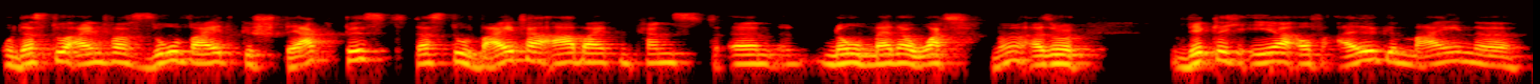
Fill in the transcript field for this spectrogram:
und dass du einfach so weit gestärkt bist, dass du weiterarbeiten kannst, äh, no matter what. Ne? Also wirklich eher auf allgemeine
